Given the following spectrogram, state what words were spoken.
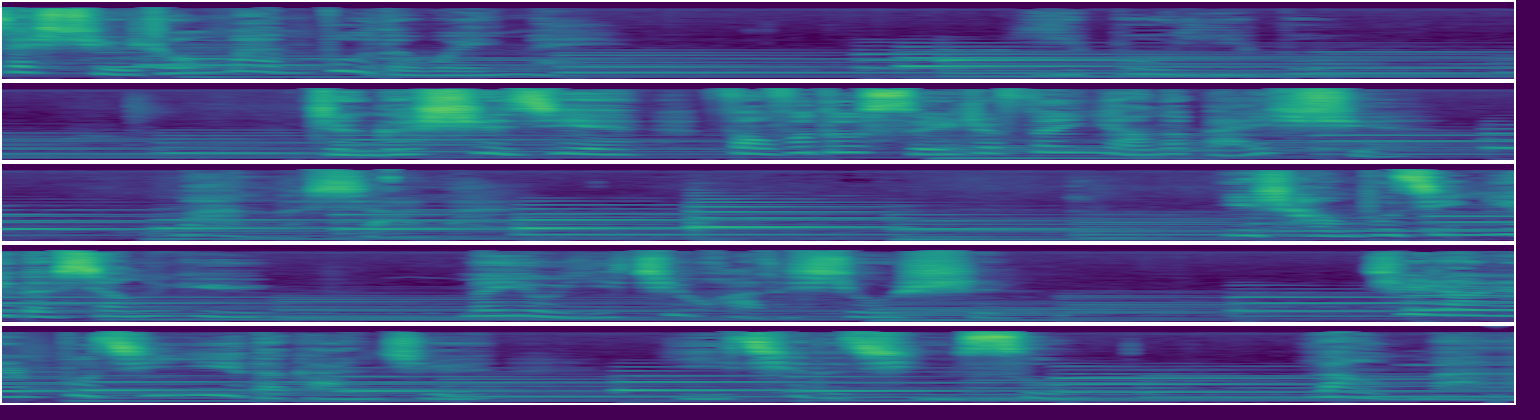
在雪中漫步的唯美。一步一步，整个世界仿佛都随着纷扬的白雪慢了下来。一场不经意的相遇，没有一句话的修饰，却让人不经意的感觉。一切的情愫，浪漫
